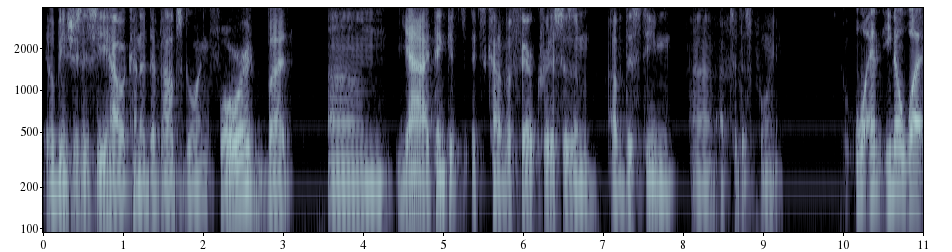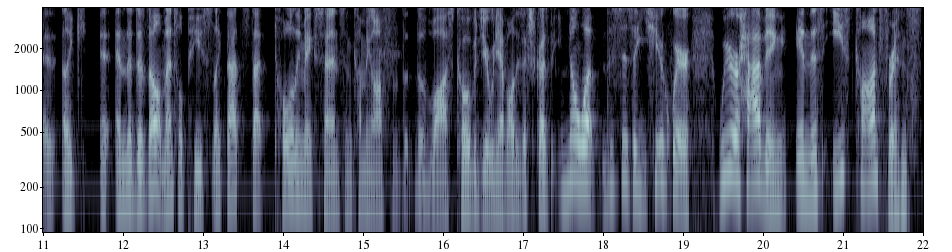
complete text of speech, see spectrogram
it'll be interesting to see how it kind of develops going forward. But um, yeah, I think it's it's kind of a fair criticism of this team uh, up to this point. Well, and you know what, like, and the developmental piece, like that's that totally makes sense. And coming off of the, the lost COVID year when you have all these extra guys, but you know what, this is a year where we are having in this East Conference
